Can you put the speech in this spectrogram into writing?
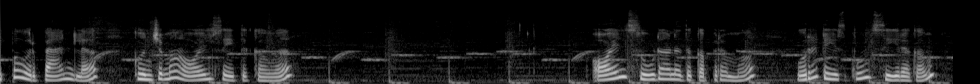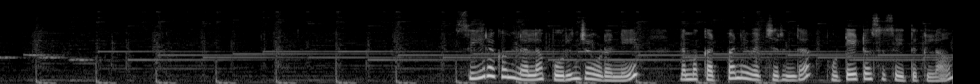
இப்போ ஒரு பேனில் கொஞ்சமாக ஆயில் சேர்த்துக்கோங்க. ஆயில் சூடானதுக்கப்புறமா ஒரு டீஸ்பூன் சீரகம் சீரகம் நல்லா பொரிஞ்ச உடனே நம்ம கட் பண்ணி வச்சுருந்த பொட்டேட்டோஸை சேர்த்துக்கலாம்.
